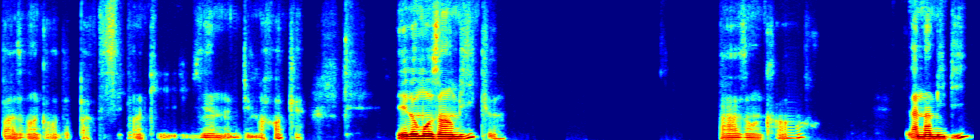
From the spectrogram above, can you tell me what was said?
pas encore de participants qui viennent du Maroc. Et le Mozambique, pas encore. La Namibie,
